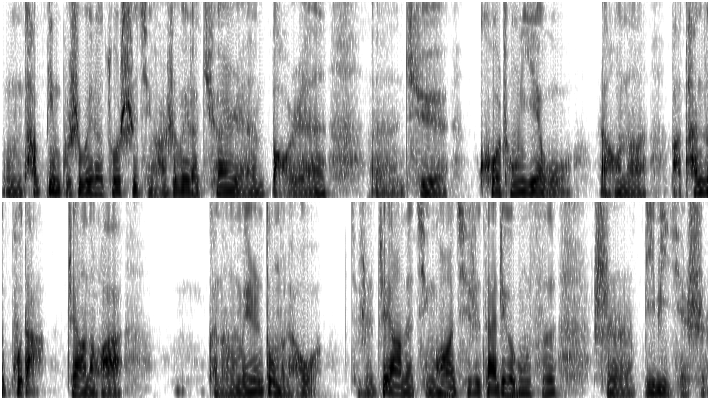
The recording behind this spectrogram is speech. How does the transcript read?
嗯，他并不是为了做事情，而是为了圈人、保人，嗯，去扩充业务，然后呢，把摊子铺大。这样的话，可能没人动得了我。就是这样的情况，其实在这个公司是比比皆是。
